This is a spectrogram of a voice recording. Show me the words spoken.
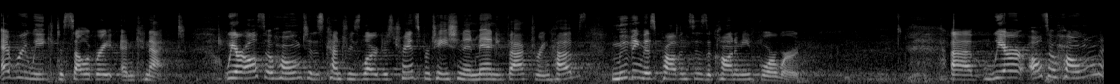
every week to celebrate and connect. We are also home to this country's largest transportation and manufacturing hubs, moving this province's economy forward. Uh, we are also home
